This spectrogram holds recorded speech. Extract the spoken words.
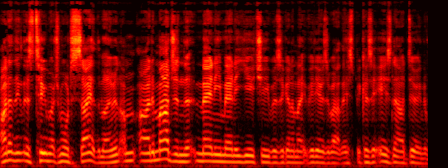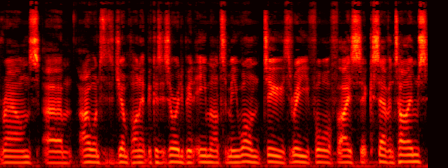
I don't think there's too much more to say at the moment. I'm, I'd imagine that many, many YouTubers are going to make videos about this because it is now doing the rounds. Um, I wanted to jump on it because it's already been emailed to me one, two, three, four, five, six, seven times.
